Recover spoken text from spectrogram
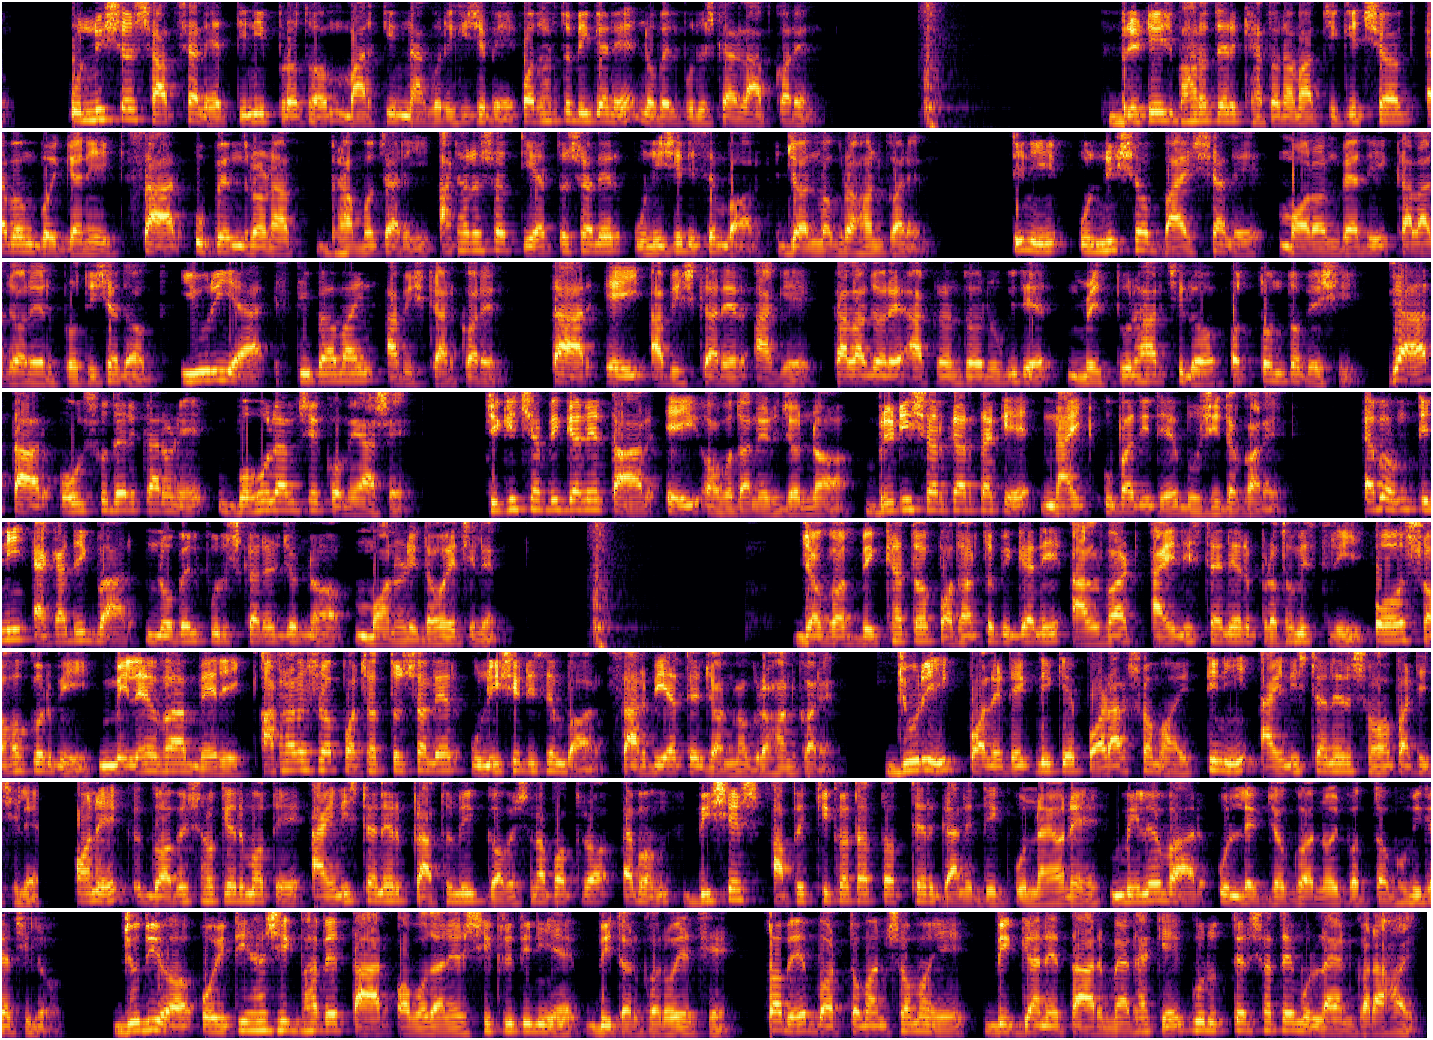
উনিশশো সাত সালে তিনি প্রথম মার্কিন নাগরিক হিসেবে পদার্থবিজ্ঞানে নোবেল পুরস্কার লাভ করেন। ব্রিটিশ ভারতের খ্যাতনামা চিকিৎসক এবং বৈজ্ঞানিক স্যার উপেন্দ্রনাথ ব্রহ্মচারী আঠারোশো তিয়াত্তর সালের উনিশে ডিসেম্বর জন্মগ্রহণ করেন। তিনি উনিশশো বাইশ সালে মরণ ব্যাধি কালাজ্বরের প্রতিষেধক ইউরিয়া স্টিবামাইন আবিষ্কার করেন। তার এই আবিষ্কারের আগে কালাজ্বরে আক্রান্ত রোগীদের মৃত্যুর হার ছিল অত্যন্ত বেশি, যা তার ঔষধের কারণে বহুলাংশে কমে আসে। চিকিৎসা বিজ্ঞানে তার এই অবদানের জন্য ব্রিটিশ সরকার তাকে নাইট উপাধিতে ভূষিত করে এবং তিনি একাধিকবার নোবেল পুরস্কারের জন্য মনোনীত হয়েছিলেন। জগৎ বিখ্যাত পদার্থবিজ্ঞানী আলবার্ট আইনস্টাইনের প্রথম স্ত্রী ও সহকর্মী মিলেভা মেরিক আঠারোশ পঁচাত্তর সালের উনিশে ডিসেম্বর সার্বিয়াতে জন্মগ্রহণ করেন। জুরিক পলিটেকনিকে পড়ার সময় তিনি আইনস্টাইনের সহপাঠী ছিলেন। অনেক গবেষকের মতে, আইনস্টাইনের প্রাথমিক গবেষণাপত্র এবং বিশেষ আপেক্ষিকতা তত্ত্বের গাণিতিক উন্নয়নে মিলেভার উল্লেখযোগ্য নৈপথ্য ভূমিকা ছিল। যদিও ঐতিহাসিকভাবে তার অবদানের স্বীকৃতি নিয়ে বিতর্ক রয়েছে, তবে বর্তমান সময়ে বিজ্ঞানে তার মেধাকে গুরুত্বের সাথে মূল্যায়ন করা হয়।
